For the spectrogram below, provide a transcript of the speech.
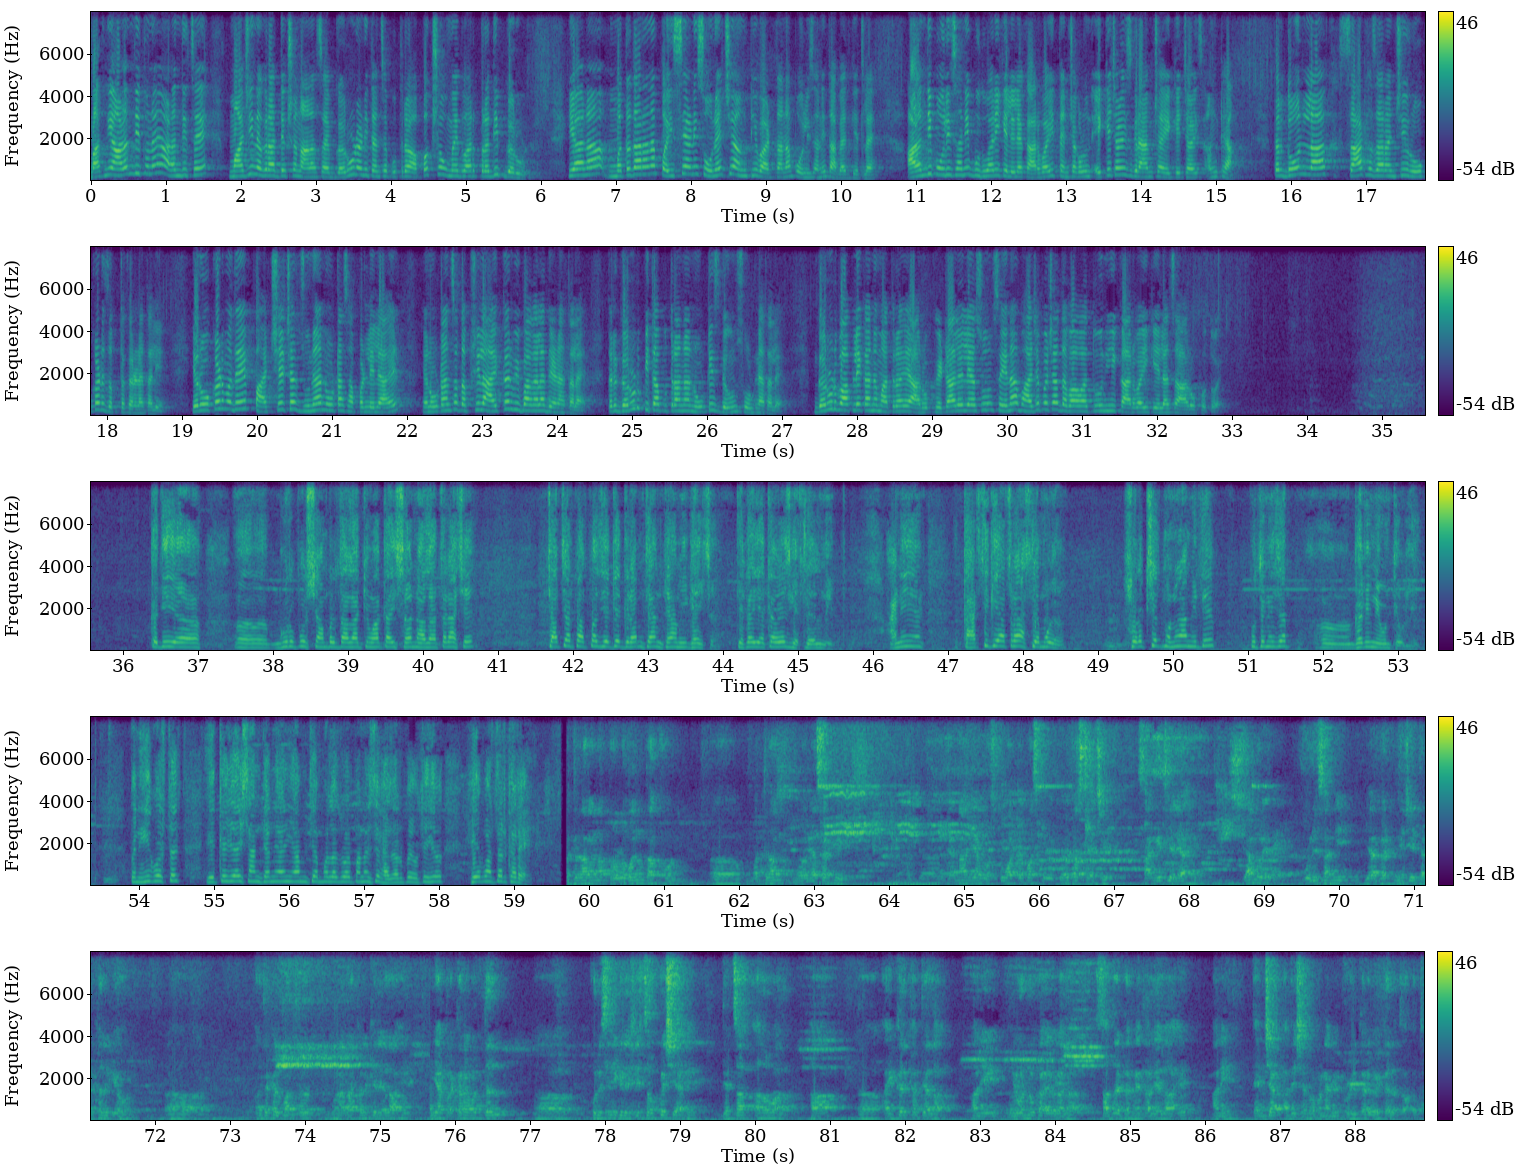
बातमी आळंदीतून आहे. आळंदीचे माजी नगराध्यक्ष नानासाहेब गरुड आणि त्यांचे पुत्र अपक्ष उमेदवार प्रदीप गरुड यांना मतदारांना पैसे आणि सोन्याची अंगठी वाटताना पोलिसांनी ताब्यात घेतलाय. आळंदी पोलिसांनी बुधवारी केलेल्या कारवाईत त्यांच्याकडून एकेचाळीस ग्रॅमच्या एकेचाळीस अंगठ्या तर दोन लाख साठ हजारांची रोकड जप्त करण्यात आली. या रोकडमध्ये पाचशेच्या जुन्या नोटा सापडलेल्या आहेत. या नोटांचा तपशील आयकर विभागाला देण्यात आलाय. तर गरुड पितापुत्रांना नोटीस देऊन सोडण्यात आलंय. गरुड बापलेकानं मात्र हे आरोप फेटाळलेले असून सेना भाजपच्या दबावातून ही कारवाई केल्याचा आरोप होतोय. कधी गुरुपुरुष अमृत आला किंवा काही सण आला तर असे चार चार पाच पाच एक एक ग्रामच्या अंगठ्या आम्ही घ्यायचं. ते काही एका वेळेस घेतलेलं नाहीत. आणि कार्तिक यात्रा असल्यामुळं सुरक्षित म्हणून आम्ही ते पुतणीच्या घरी नेऊन ठेवली. पण ही गोष्ट एकेचाळीस अंगठ्याने आणि आमच्या मला जवळपास एक हजार रुपये होते. हे हे मात्र खरं आहे. मतदारांना प्रलोभन दाखवून मतदान मिळवण्यासाठी त्यांना या वस्तू वाटपास असले करत असल्याचे सांगितलेले आहे. त्यामुळे पोलिसांनी या घटनेची दखल घेऊन अ, अदखलपात्र गुन्हा दाखल केलेला आहे. या प्रकाराबद्दल पोलिसांनी केलेली जी चौकशी आहे त्याचा अहवाल हा आयकर खात्याला आणि निवडणूक आयोगाला सादर करण्यात आलेला आहे आणि त्यांच्या आदेशाप्रमाणे आम्ही पुढील कारवाई करत आहोत.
